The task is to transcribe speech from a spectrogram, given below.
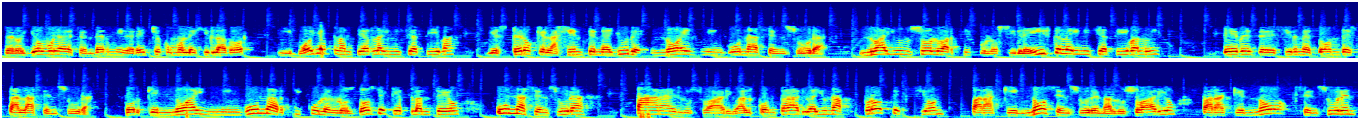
pero yo voy a defender mi derecho como legislador y voy a plantear la iniciativa y espero que la gente me ayude. No es ninguna censura, no hay un solo artículo. Si leíste la iniciativa, Luis, debes de decirme dónde está la censura, porque no hay ningún artículo en los 12 que planteo una censura para el usuario. Al contrario, hay una protección para que no censuren al usuario, para que no censuren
